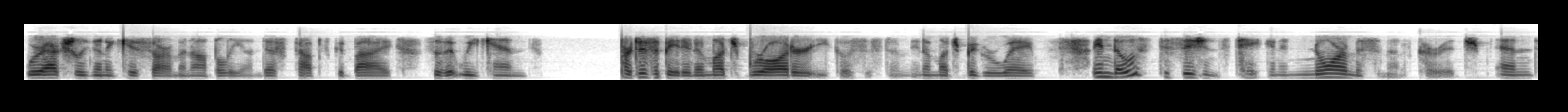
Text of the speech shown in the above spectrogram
we're actually going to kiss our monopoly on desktops goodbye so that we can participate in a much broader ecosystem in a much bigger way. I mean, those decisions take an enormous amount of courage. And,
